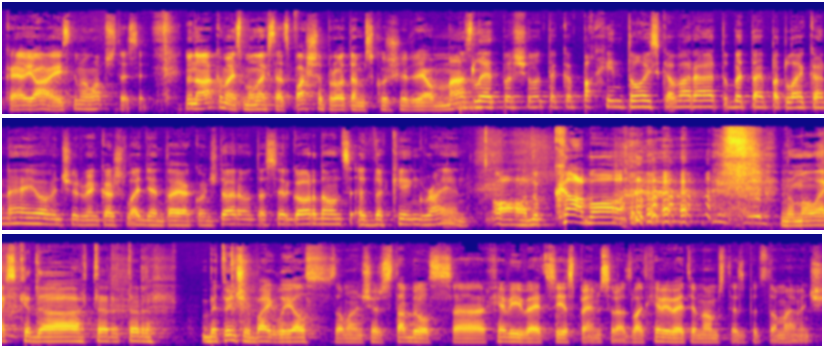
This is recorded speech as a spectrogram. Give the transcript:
Kā jā, īstenībā labs tas ir. Nu, nākamais, man liekas, tāds pašsaprotams, kurš ir jau mazliet par šo tā kā pahintojis, ka varētu, bet tāpat laikā nē, jo viņš ir vienkārši leģenda tajā, ko viņš dara, un tas ir Gordons The King Ryan. Oh, nu, come on! Nu, man liekas, ka uh, tur, tur. Bet viņš ir baigi liels. Es domāju, viņš ir stabils, uh, heavyweights. Iespējams, varētu būt heavyweightiem nomesties, bet es domāju, viņš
